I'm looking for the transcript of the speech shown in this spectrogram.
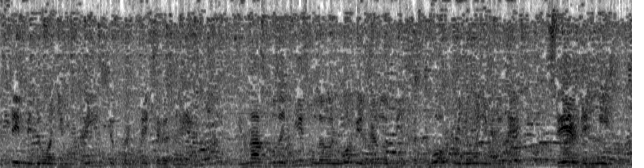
5 мільйонів українців пройшли через них. І в нас були дні, коли у Львові жило більше 2 мільйонів людей. Тиждень місяць.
